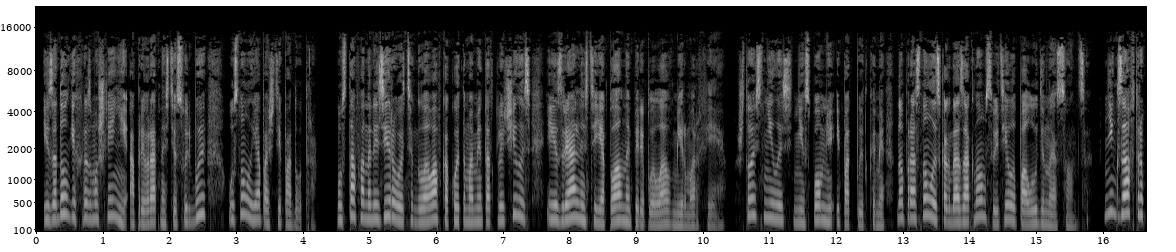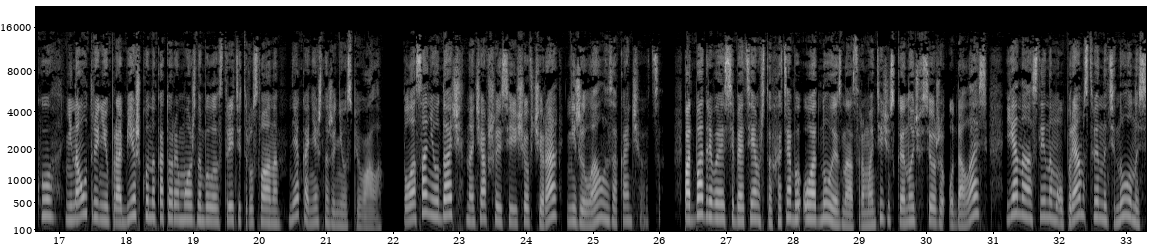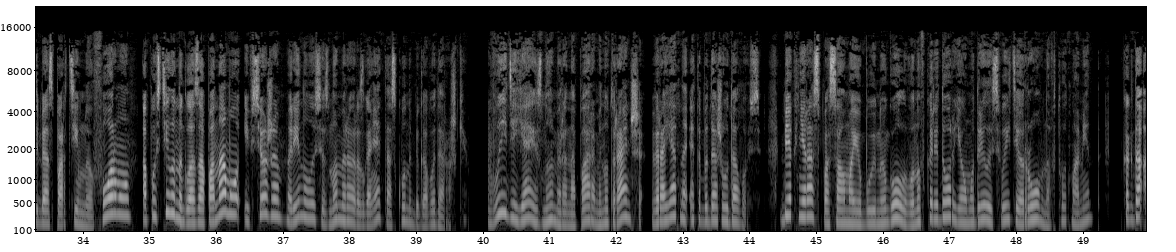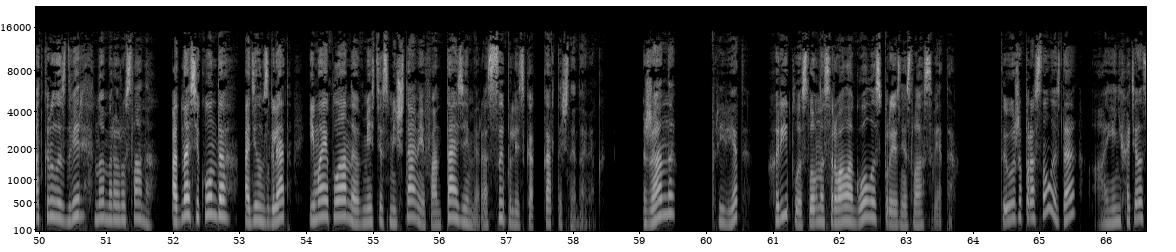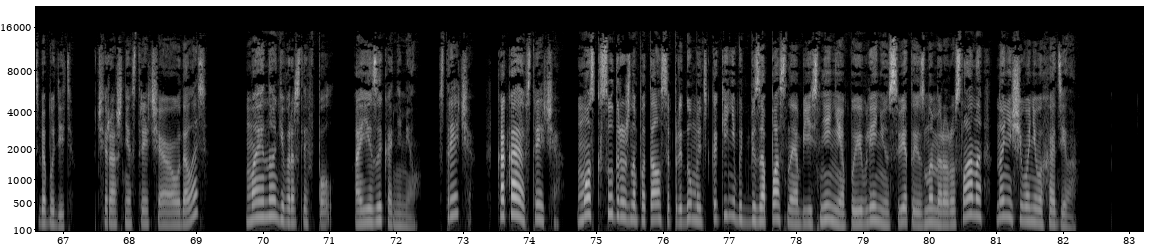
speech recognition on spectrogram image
Из-за долгих размышлений о превратности судьбы уснула я почти под утро. Устав анализировать, голова в какой-то момент отключилась, и из реальности я плавно переплыла в мир Морфея. Что снилось, не вспомню и под пытками, но проснулась, когда за окном светило полуденное солнце. Ни к завтраку, ни на утреннюю пробежку, на которой можно было встретить Руслана, я, конечно же, не успевала. Полоса неудач, начавшаяся еще вчера, не желала заканчиваться. Подбадривая себя тем, что хотя бы у одной из нас романтическая ночь все же удалась, я на ослином упрямстве натянула на себя спортивную форму, опустила на глаза панаму и все же ринулась из номера разгонять тоску на беговой дорожке. Выйдя я из номера на пару минут раньше, вероятно, это бы даже удалось. Бег не раз спасал мою буйную голову, но в коридор я умудрилась выйти ровно в тот момент, когда открылась дверь номера Руслана. Одна секунда, один взгляд, и мои планы вместе с мечтами и фантазиями рассыпались, как карточный домик. «Жанна, привет!» — хрипло, словно сорвала голос, произнесла Света. «Ты уже проснулась, да? А я не хотела тебя будить. Вчерашняя встреча удалась?» Мои ноги выросли в пол, а язык онемел. «Встреча? Какая встреча? Мозг судорожно пытался придумать какие-нибудь безопасные объяснения появлению Света из номера Руслана, но ничего не выходило.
